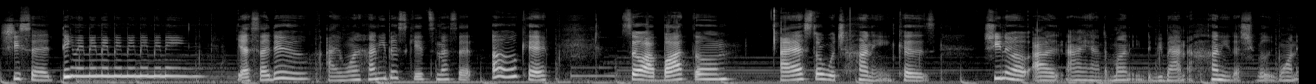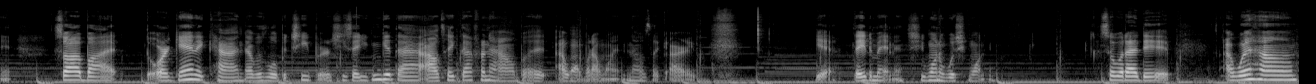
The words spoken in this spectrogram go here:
She said, ding, ding, ding, ding, ding, ding, ding, ding. Yes, I do. I want honey biscuits. And I said, oh, okay. So I bought them. I asked her which honey because she knew I, I had the money to be buying the honey that she really wanted. So I bought the organic kind that was a little bit cheaper. She said, You can get that. I'll take that for now, but I want what I want. And I was like, All right. Yeah, they demanded. She wanted what she wanted. So what I did, I went home,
